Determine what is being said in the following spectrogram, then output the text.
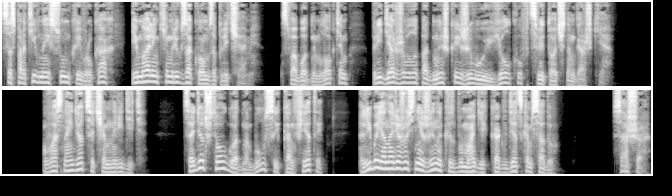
со спортивной сумкой в руках и маленьким рюкзаком за плечами. Свободным локтем придерживала под мышкой живую елку в цветочном горшке. «У вас найдется чем нарядить? Сойдет что угодно, бусы, конфеты. Либо я нарежу снежинок из бумаги, как в детском саду». «Саша»,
